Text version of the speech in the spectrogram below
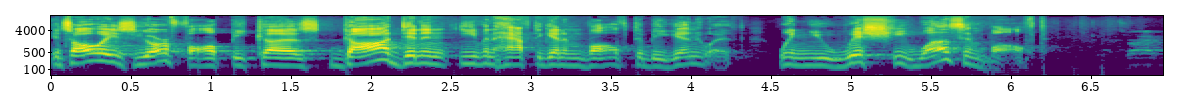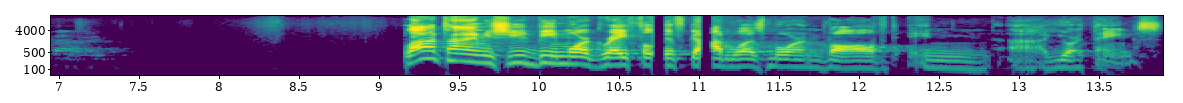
It's always your fault because God didn't even have to get involved to begin with when you wish He was involved. A lot of times you'd be more grateful if God was more involved in uh, your things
